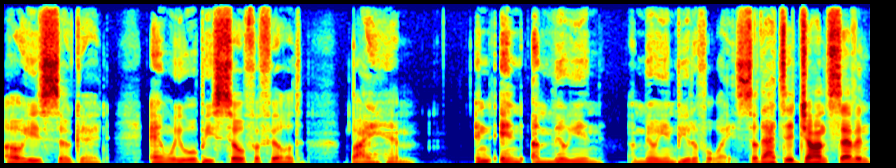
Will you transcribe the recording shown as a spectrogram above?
oh, he's so good. And we will be so fulfilled by him in, in a million, a million beautiful ways. So that's it. John 7,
